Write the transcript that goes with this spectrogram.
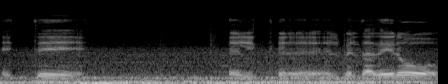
este, el, el verdadero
